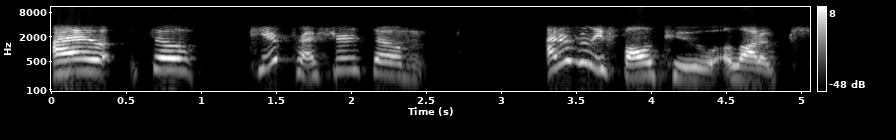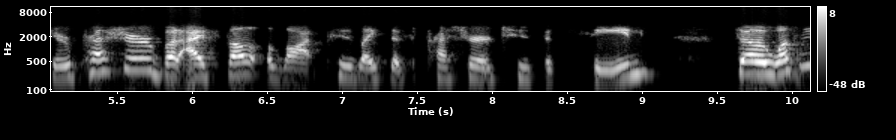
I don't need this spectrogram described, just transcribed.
I so peer pressure. So um, I don't really fall to a lot of peer pressure, but I felt a lot to like this pressure to succeed. So it wasn't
